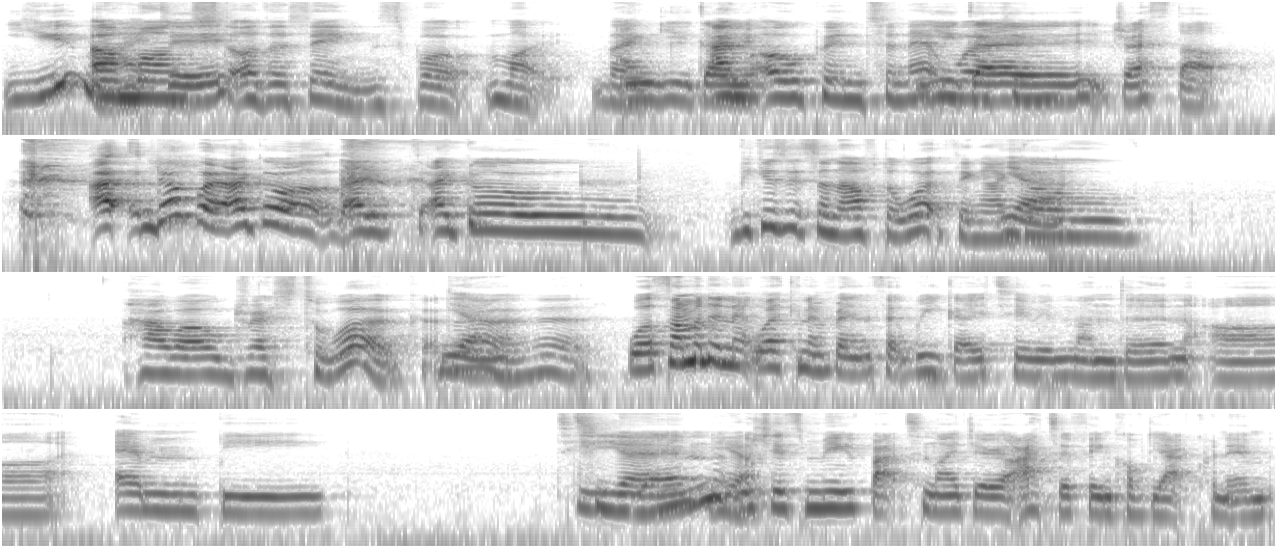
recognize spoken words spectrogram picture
you amongst do. other things, but my like And you go- I'm open to networking. You go dressed up. I, no, but I go I I go because it's an after work thing. I Yeah. go how I'll dress to work. I don't Yeah. know. Yeah. Well, some of the networking events that we go to in London are MBTN, TN, yeah. which is Move Back to Nigeria. I had to think of the acronym.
